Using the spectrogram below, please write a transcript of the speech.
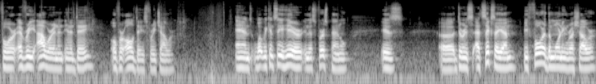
for every hour in a, in a day over all days for each hour. And what we can see here in this first panel is uh, during at 6 a.m. before the morning rush hour,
